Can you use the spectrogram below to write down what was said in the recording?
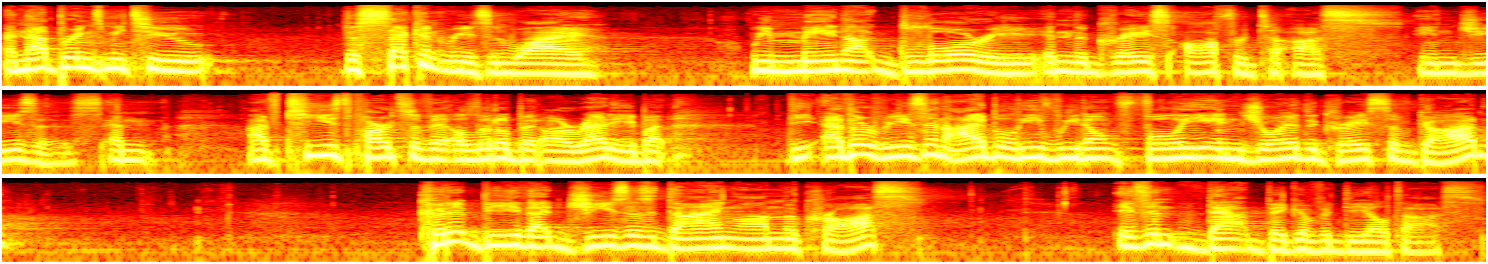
And that brings me to the second reason why we may not glory in the grace offered to us in Jesus. And I've teased parts of it a little bit already, but the other reason I believe we don't fully enjoy the grace of God could it be that Jesus dying on the cross isn't that big of a deal to us?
